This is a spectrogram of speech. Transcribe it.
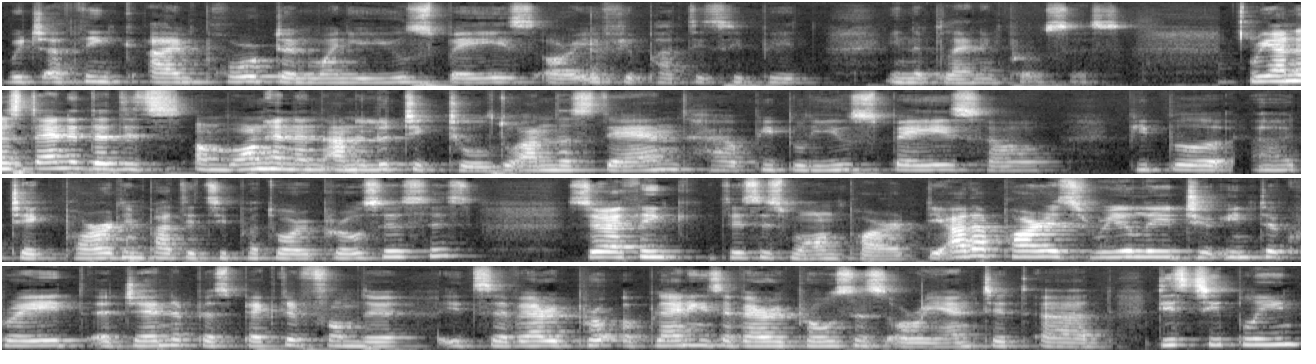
which I think are important when you use space or if you participate in the planning process we understand it that it's on one hand an analytic tool to understand how people use space, how people uh, take part in participatory processes. So I think this is one part. The other part is really to integrate a gender perspective from the. It's a very pro, uh, planning is a very process oriented uh, discipline.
